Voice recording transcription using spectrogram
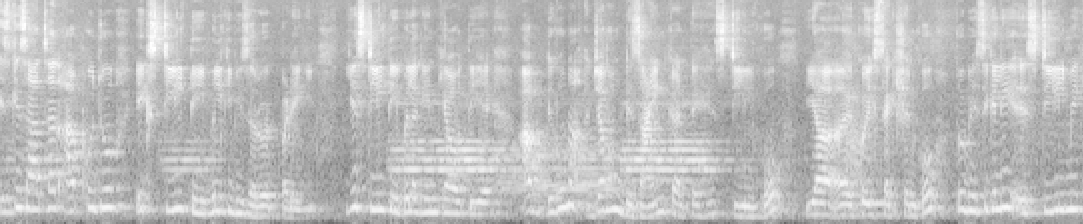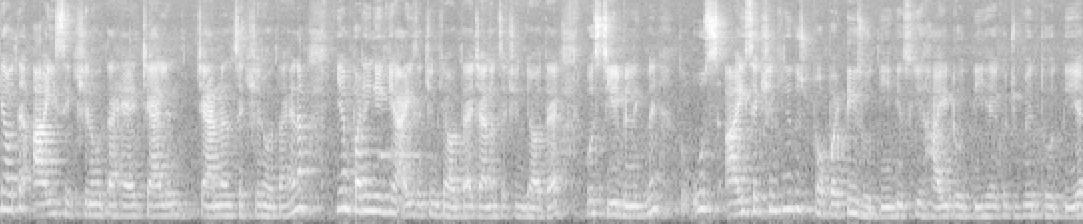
इसके साथ साथ आपको जो एक स्टील टेबल की भी ज़रूरत पड़ेगी। ये स्टील टेबल अगेन क्या होती है? अब देखो ना, जब हम डिज़ाइन करते हैं स्टील को या कोई सेक्शन को तो बेसिकली स्टील में क्या होता है? आई सेक्शन होता है चैनल चैनल सेक्शन होता है ना? ये हम पढ़ेंगे कि आई सेक्शन क्या होता है चैनल सेक्शन क्या होता है, वो स्टील बिल्डिंग में। तो उस आई सेक्शन की कुछ प्रॉपर्टीज़ होती हैं, कि उसकी हाइट होती है, कुछ विथ होती है।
